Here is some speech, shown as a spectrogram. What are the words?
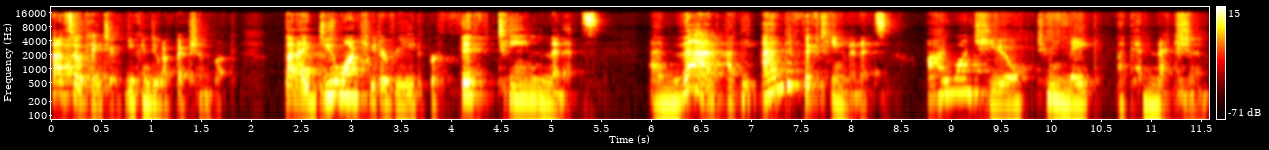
that's okay too. You can do a fiction book. But I do want you to read for 15 minutes. And then at the end of 15 minutes, I want you to make a connection.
